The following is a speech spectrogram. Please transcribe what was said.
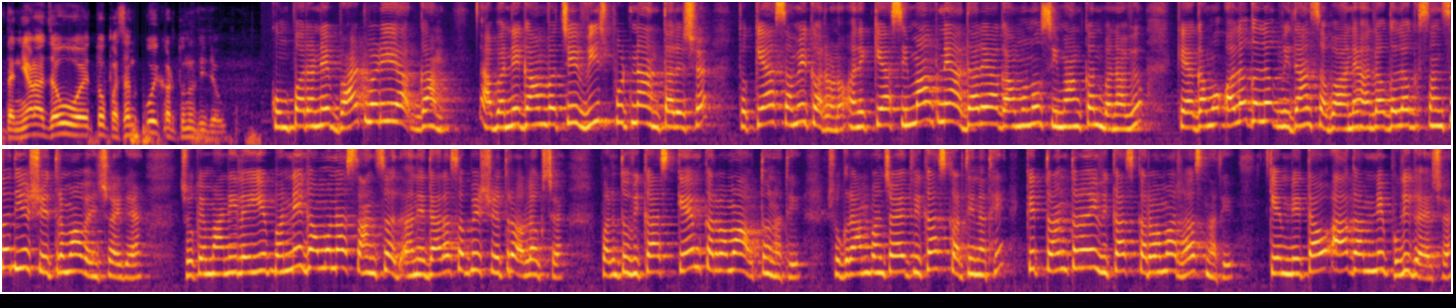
ધનિયાણા જવું હોય તો પસંદ કોઈ કરતું નથી જવું. કુંપર અને ભાટવડી ગામ. આ બંને ગામ વચ્ચે વીસ ફૂટના અંતરે છે. તો કયા સમીકરણો અને કયા સીમાંકને આધારે આ ગામોનું સીમાંકન બનાવ્યું? કે આ ગામો અલગ અલગ વિધાનસભા અને અલગ અલગ સંસદીય ક્ષેત્રમાં વહેંચાઈ ગયા. જોકે માની લઈએ બંને ગામોના સાંસદ અને ધારાસભ્ય ક્ષેત્ર અલગ છે. પરંતુ વિકાસ કેમ કરવામાં આવતો નથી? શું ગ્રામ પંચાયત વિકાસ કરતી નથી? કે તંત્રને વિકાસ કરવામાં રસ નથી? કેમ નેતાઓ આ ગામને ભૂલી ગયા છે?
